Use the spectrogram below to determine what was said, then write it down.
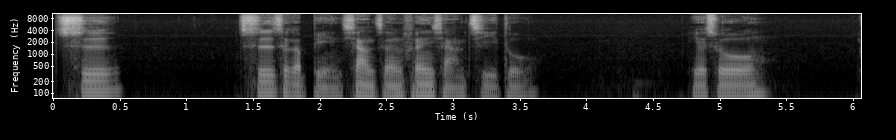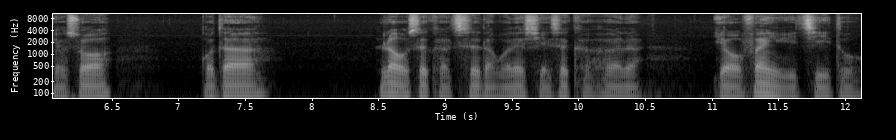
吃吃这个饼象征分享基督。耶稣有说：“我的肉是可吃的，我的血是可喝的，有份于基督，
